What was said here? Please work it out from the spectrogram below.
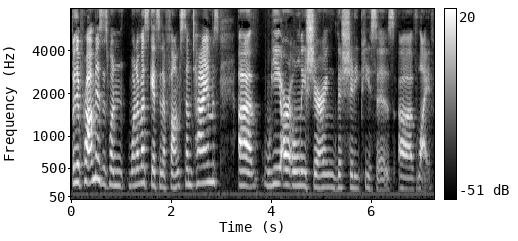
But the problem is, is when one of us gets in a funk sometimes, uh, we are only sharing the shitty pieces of life.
